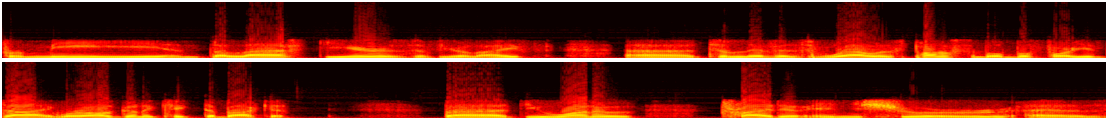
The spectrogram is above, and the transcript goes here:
for me in the last years of your life uh, to live as well as possible before you die. We're all going to kick the bucket, but you want to try to ensure as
